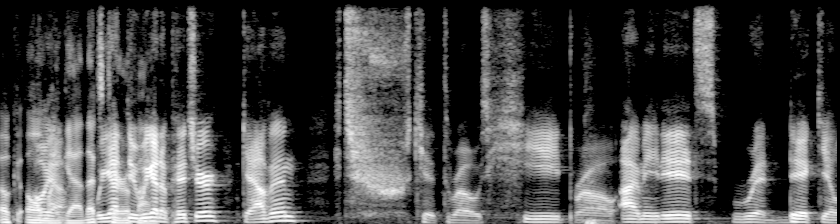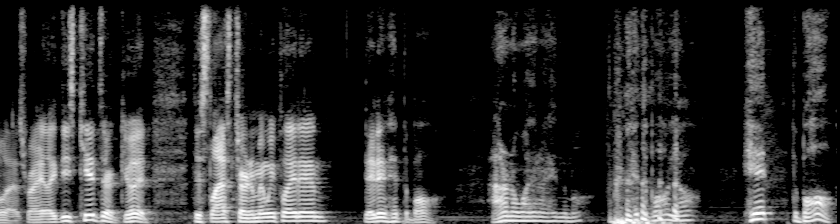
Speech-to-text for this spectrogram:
okay? Oh, oh, my yeah. god, that's we got terrifying. dude. We got a pitcher, Gavin. Kid throws heat, bro. I mean, it's ridiculous, right? Like these kids are good. This last tournament we played in, they didn't hit the ball. I don't know why they're not hitting the ball. Hit the ball, y'all. Hit the ball.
